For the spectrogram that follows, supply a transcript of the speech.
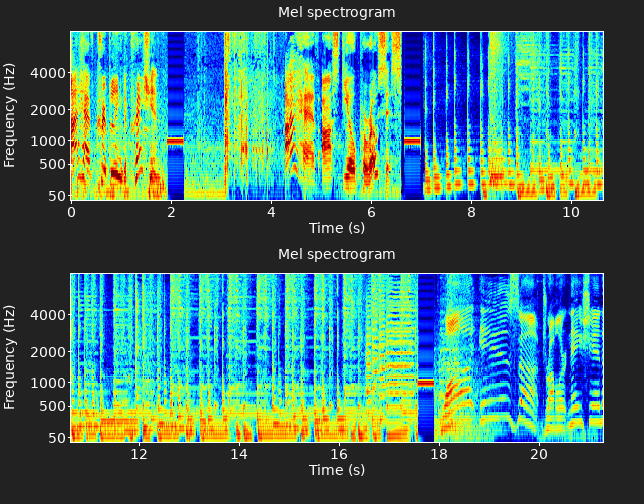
I have crippling depression. I have osteoporosis. What is up, Drama Alert Nation?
